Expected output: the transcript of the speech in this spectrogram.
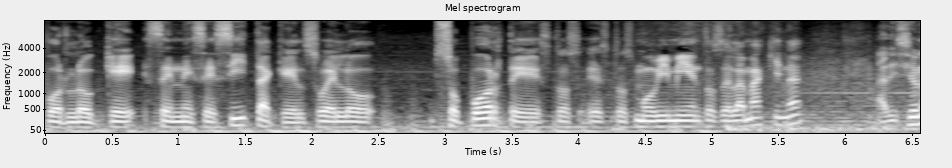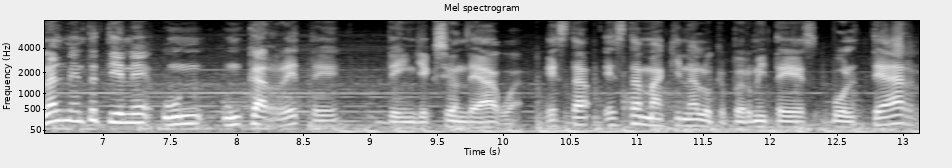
por lo que se necesita que el suelo soporte estos, estos movimientos de la máquina. Adicionalmente tiene un, un carrete de inyección de agua. Esta, esta máquina lo que permite es voltear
